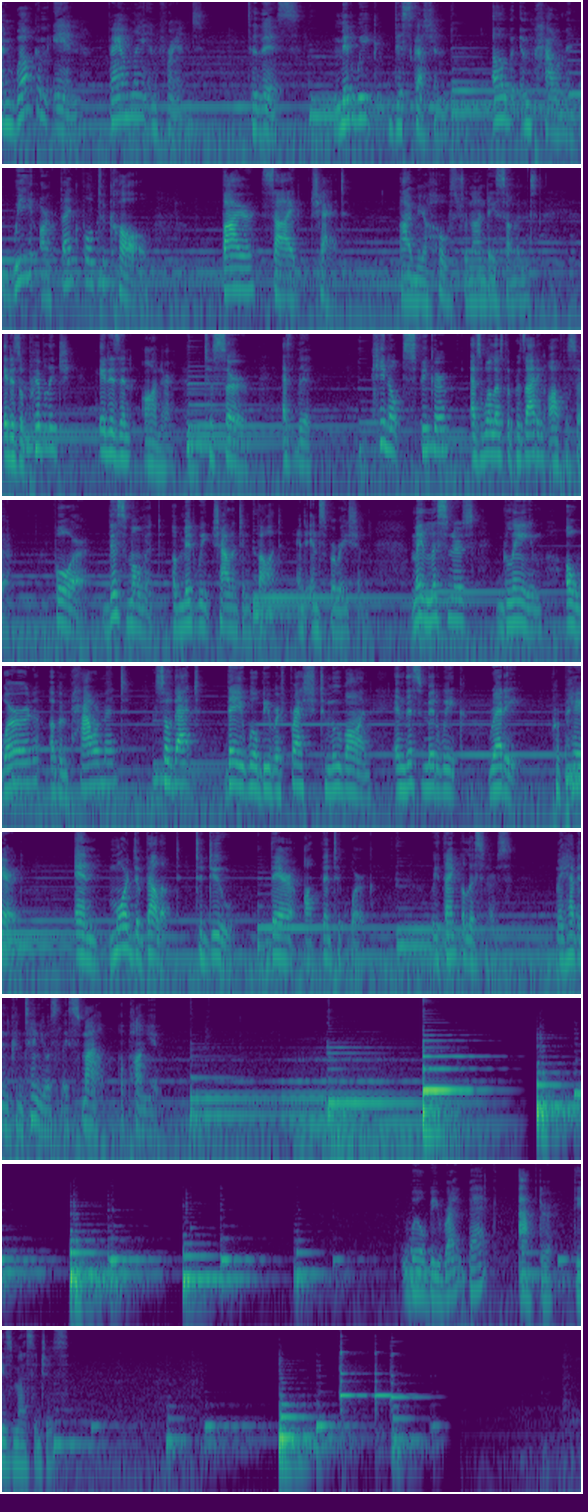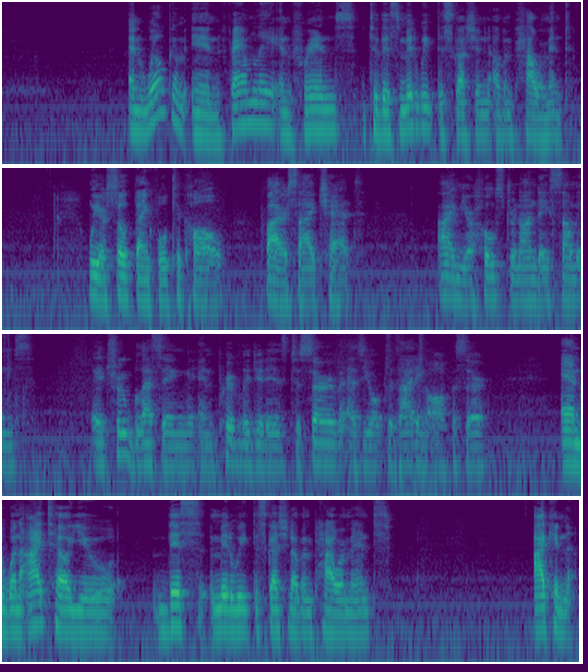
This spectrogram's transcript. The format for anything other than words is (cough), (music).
and welcome in family and friends to this midweek discussion of empowerment. We are thankful to call Fireside Chat. I'm your host, Renande Summons. It is a privilege, it is an honor to serve as the keynote speaker as well as the presiding officer for this moment of midweek challenging thought and inspiration. May listeners glean a word of empowerment so that they will be refreshed to move on in this midweek, ready, prepared, and more developed to do their authentic work. We thank the listeners. May heaven continuously smile upon you. These messages. And welcome in family and friends to this midweek discussion of empowerment. We are so thankful to call Fireside Chat. I am your host, Renande Summons. A true blessing and privilege it is to serve as your presiding officer. And when I tell you this midweek discussion of empowerment, I can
